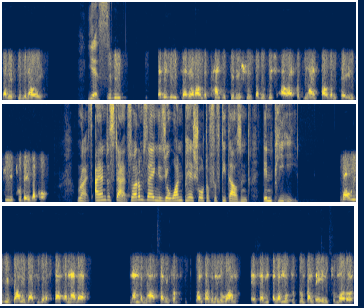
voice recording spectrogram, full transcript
that is given away. Yes. We've been, that means we've traveled around the country giving shoes, but we've reached our 49,000 pair in PE two days ago. Right, I understand. So what I'm saying is you're one pair short of 50,000 in PE. No, we, have done with that. We've got to start another number now, starting from 1001. As I, as I move to Bloemfontein tomorrow,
